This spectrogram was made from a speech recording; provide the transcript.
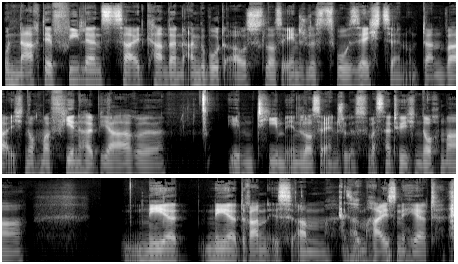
Und nach der Freelance-Zeit kam dann ein Angebot aus Los Angeles 2016 und dann war ich nochmal viereinhalb Jahre im Team in Los Angeles, was natürlich nochmal näher, näher dran ist am, also, am heißen Herd.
